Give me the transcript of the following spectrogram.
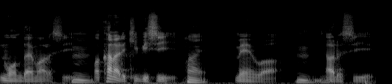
問題もあるし、うん。まあ、かなり厳しいはい。面はうんあるし、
